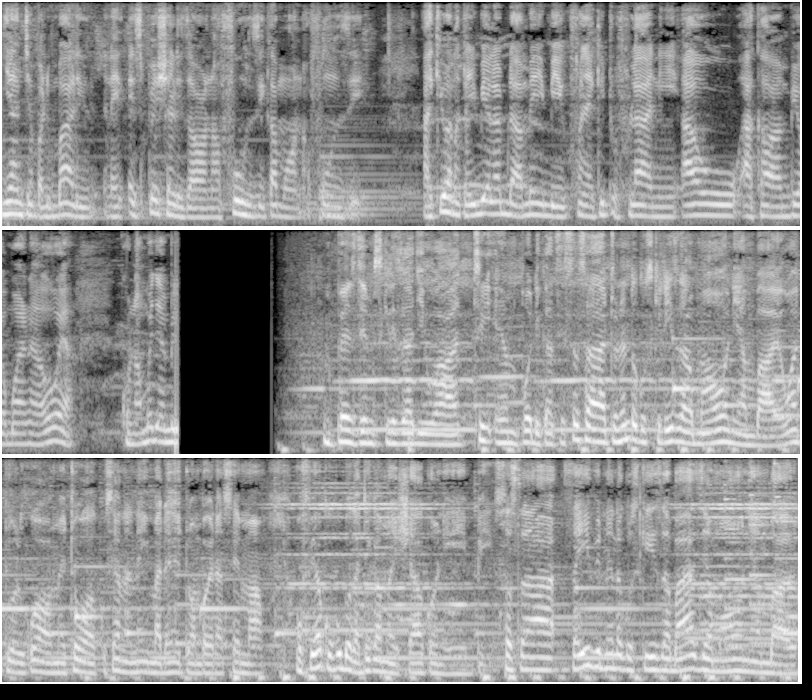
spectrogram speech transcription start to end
nyanja mbalimbali especially za wanafunzi kama wanafunzi akiwa anakaribia labda maybe kufanya kitu fulani au akawaambiwa bwana oya kuna moja mpenzi msikilizaji wa tm podcast sasa tunaenda kusikiliza maoni ambayo watu walikuwa wametoa kuhusiana na hii mada yetu ambayo inasema hofu yako kubwa katika maisha yako ni ipi? Sasa sasa hivi tunaenda kusikiliza baadhi ya maoni ambayo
